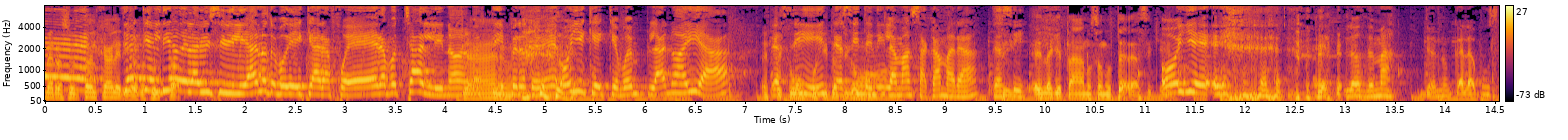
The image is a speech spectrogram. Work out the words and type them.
me resultó el cablerío. Ya que el día de la visibilidad no te podías quedar afuera, pues Charlie, no, no estoy, pero te ve, oye, qué, qué buen plano ahí, ¿ah? Te como un así, te así como- tení la masa cámara, te Sí, así. es la que estaban usando ustedes, así que... Oye, eh, los demás, yo nunca la puse.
